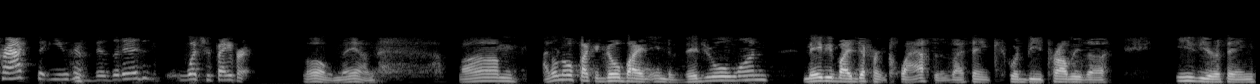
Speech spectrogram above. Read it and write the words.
tracks that you have visited, what's your favorite? Oh man. Um I don't know if I could go by an individual one. Maybe by different classes I think would be probably the easier thing.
